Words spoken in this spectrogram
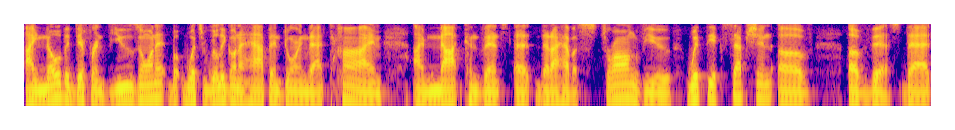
I know the different views on it, but what's really going to happen during that time, I'm not convinced uh, that I have a strong view, with the exception of of this that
